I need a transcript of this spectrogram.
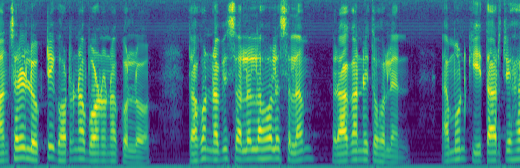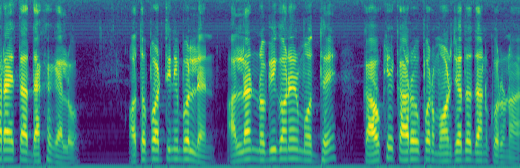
আনসারি লোকটি ঘটনা বর্ণনা করল। তখন নবী সাল্লাহ আলাইসাল্লাম রাগান্বিত হলেন, এমনকি তার চেহারায় তা দেখা গেল। অতপর তিনি বললেন, আল্লাহর নবীগণের মধ্যে কাউকে কারও উপর মর্যাদা দান করো না,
